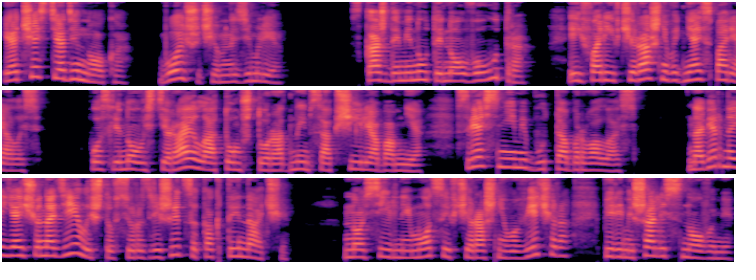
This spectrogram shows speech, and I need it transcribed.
и отчасти одиноко, больше, чем на земле. С каждой минутой нового утра эйфория вчерашнего дня испарялась. После новости Райла о том, что родным сообщили обо мне, связь с ними будто оборвалась. Наверное, я еще надеялась, что все разрешится как-то иначе. Но сильные эмоции вчерашнего вечера перемешались с новыми,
